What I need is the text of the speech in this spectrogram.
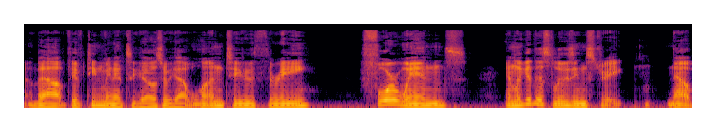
about 15 minutes ago. So we got one, two, three, four wins. And look at this losing streak. Now,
